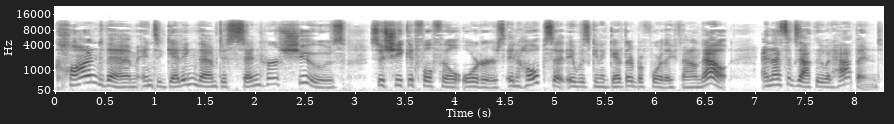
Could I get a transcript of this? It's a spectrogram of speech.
conned them into getting them to send her shoes so she could fulfill orders in hopes that it was going to get there before they found out. And that's exactly what happened.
